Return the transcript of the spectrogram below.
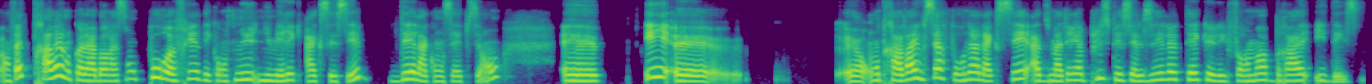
en fait, travaillent en collaboration pour offrir des contenus numériques accessibles dès la conception. et on travaille aussi à fournir un accès à du matériel plus spécialisé, tel que les formats Braille et DAISY.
